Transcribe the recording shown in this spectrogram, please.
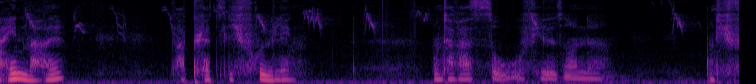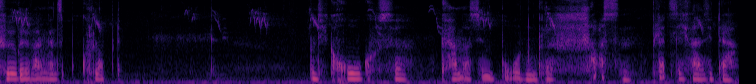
einmal war plötzlich Frühling. Und da war so viel Sonne. Und die Vögel waren ganz bekloppt. Und die Krokusse kamen aus dem Boden geschossen. Plötzlich waren sie da.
